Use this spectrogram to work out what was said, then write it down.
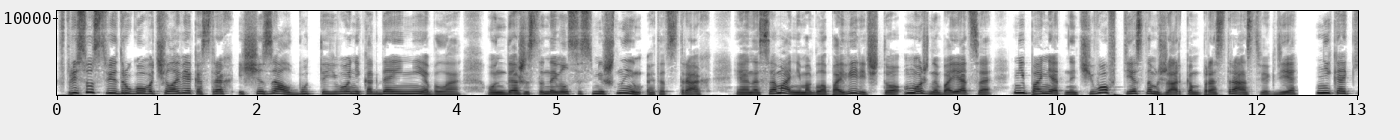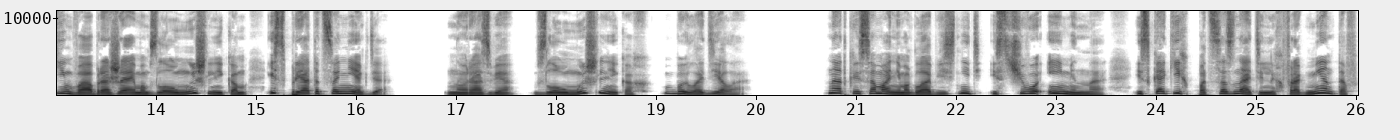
В присутствии другого человека страх исчезал, будто его никогда и не было. Он даже становился смешным, этот страх, и она сама не могла поверить, что можно бояться непонятно чего в тесном жарком пространстве, где никаким воображаемым злоумышленникам и спрятаться негде. Но разве в злоумышленниках было дело? Надка и сама не могла объяснить, из чего именно, из каких подсознательных фрагментов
